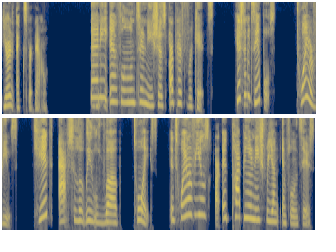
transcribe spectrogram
you're an expert now. Many influencer niches are perfect for kids. Here's some examples. Toy reviews. Kids absolutely love toys and toy reviews are a popular niche for young influencers.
